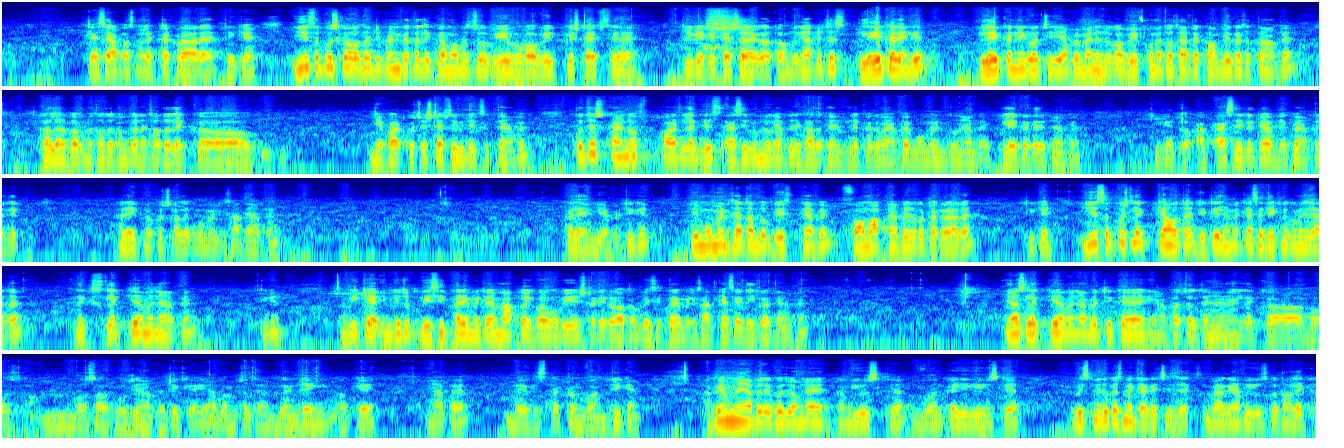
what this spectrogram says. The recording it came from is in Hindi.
कैसे आपस में लाइक टकरा रहा है, ठीक है? ये सब कुछ क्या होता है डिपेंड करता है लाइक हमारे पास जो वेव होगा वेव किस टाइप से है, ठीक है? किस टाइप से आएगा? तो हम लोग यहाँ पे जस्ट प्ले करेंगे। प्ले करने के बाद चीज़ यहाँ पे मैनेज होगा। वेव को मैं थोड़ा सा यहाँ पे कम भी कर सकता हूँ यहाँ पे। कलर को मैं थोड़ा सा कम करना चाहूँ तो लाइक ये पार्ट कुछ इस टाइप से भी देख सकते हैं यहाँ पे। तो just kind of part like this ऐसे भी हम लोग यहाँ पे दिखा सकते हैं। लाइक अगर मैं यहाँ पे मूवमेंट दूँ, यहाँ पे प्ले करके देखो यहाँ पे। ठीक है? तो आप ऐसे करके आप देखो यहाँ पे लाइक हर एक में कुछ अलग मूवमेंट के साथ यहाँ पे पहले आएँगे यहाँ पे। ठीक है? ये मूवमेंट के साथ हम लोग देख सकते हैं यहाँ पे। फॉर्म आप यहाँ पे देखो, टकरा रहा है। ठीक है? ये सब कुछ लाइक क्या होता है? डिटेल हमें कैसे देखने को मिल जाता है? लाइक सेलेक्ट किया मैंने यहाँ पे। ठीक है? अभी क्या, इनके जो बेसिक पैरामीटर है, मैं आपको एक बार वो भी स्टडी करवाता हूँ बेसिक पैरामीटर के साथ कैसे डील करते हैं यहाँ पे। यहाँ सेलेक्ट किया मैंने यहाँ पे ठीक है, यहाँ पर चलते हैं लाइक बहुत बहुत आउटपुट यहाँ पे, ठीक है, यहाँ पर हम चलते हैं ब्लेंडिंग ओके यहाँ पे वेव स्पेक्ट्रम वन ठीक है। अभी हमने यहाँ पे देखो जो हमने हम यूज़ किया वन का ही यूज़ किया। अब इसमें देखो इसमें क्या क्या चीज़ है, मैं अगर यहाँ पे यूज़ करता हूँ लाइक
